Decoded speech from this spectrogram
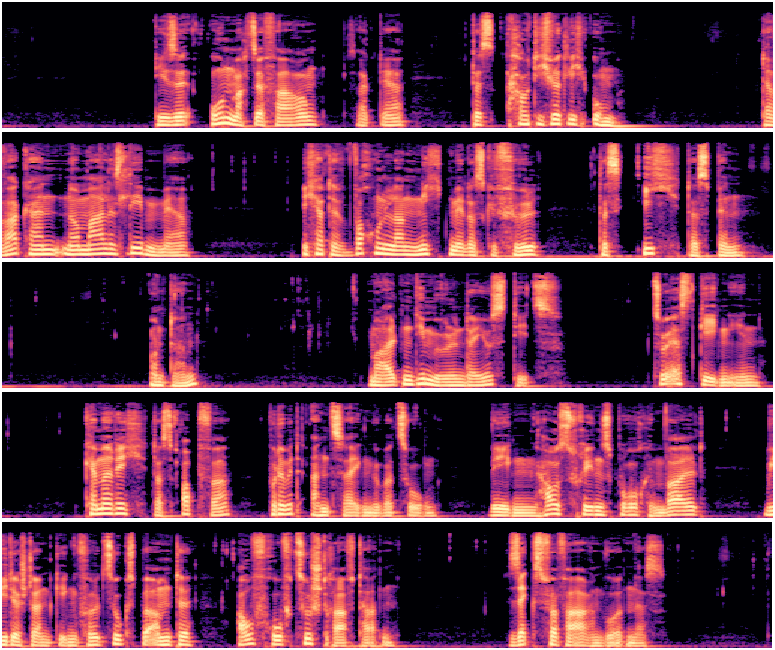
Diese Ohnmachtserfahrung, sagt er, das haut dich wirklich um. Da war kein normales Leben mehr. Ich hatte wochenlang nicht mehr das Gefühl, dass ich das bin. Und dann malten die Mühlen der Justiz. Zuerst gegen ihn. Kemmerich, das Opfer, wurde mit Anzeigen überzogen. Wegen Hausfriedensbruch im Wald, Widerstand gegen Vollzugsbeamte, Aufruf zu Straftaten. Sechs Verfahren wurden das.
